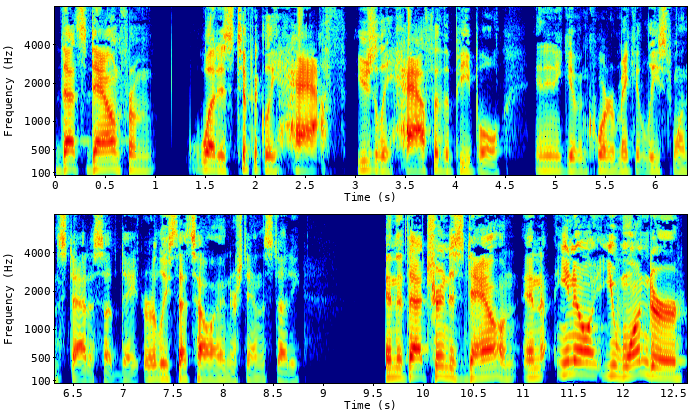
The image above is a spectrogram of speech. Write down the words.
that's down from what is typically half. Usually, half of the people in any given quarter make at least one status update, or at least that's how I understand the study. And that that trend is down. And, you know, you wonder,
